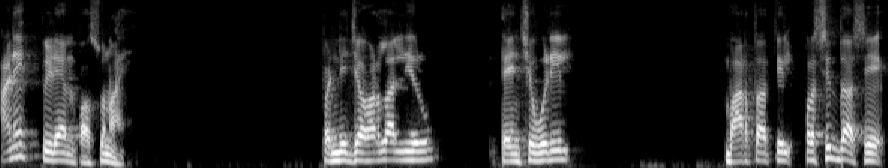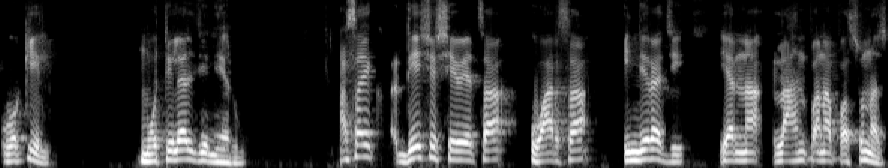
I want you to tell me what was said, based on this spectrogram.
अनेक पिढ्यांपासून आहे. पंडित जवाहरलाल नेहरू त्यांचे वडील भारतातील प्रसिद्ध असे वकील मोतीलालजी नेहरू. असा एक देशसेवेचा वारसा इंदिराजी यांना लहानपणापासूनच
